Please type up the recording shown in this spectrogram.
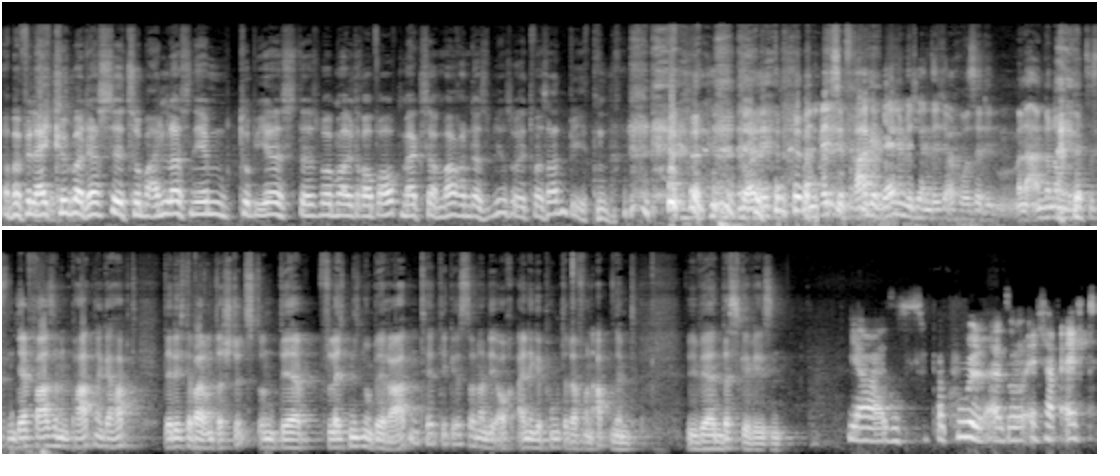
Aber vielleicht können wir das zum Anlass nehmen, Tobias, dass wir mal darauf aufmerksam machen, dass wir so etwas anbieten. ja, meine nächste Frage wäre nämlich an dich auch, Rosalie. Mal angenommen, du hättest in der Phase einen Partner gehabt, der dich dabei unterstützt und der vielleicht nicht nur beratend tätig ist, sondern dir auch einige Punkte davon abnimmt. Wie wäre denn das gewesen? Ja, also super cool. Also ich habe echt,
